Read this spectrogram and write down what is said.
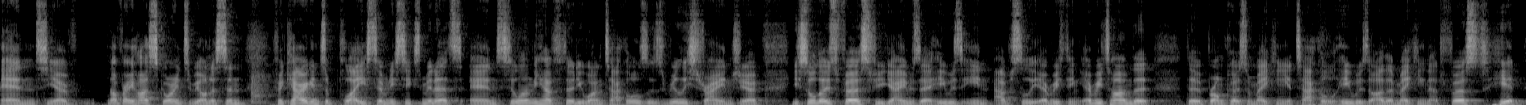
and you know, not very high scoring to be honest. And for Carrigan to play 76 minutes and still only have 31 tackles is really strange. You know, you saw those first few games there; he was in absolutely everything. Every time that the Broncos were making a tackle, he was either making that first hit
